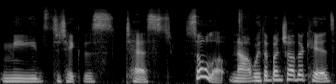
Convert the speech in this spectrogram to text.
needs to take this test solo, not with a bunch of other kids,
